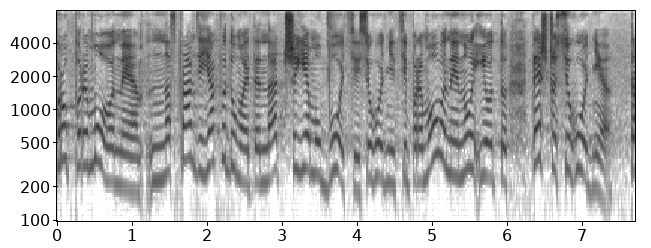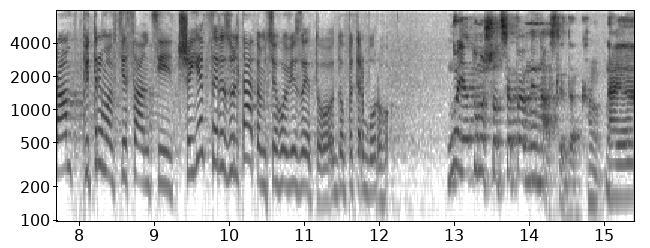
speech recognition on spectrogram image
про перемовини. Насправді, як ви думаєте, на чиєму боці сьогодні ці перемовини? Ну і от те, що сьогодні Трамп підтримав ці санкції, чи є це результатом цього візиту до Петербургу? Ну, я думаю, що це певний наслідок. Е,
